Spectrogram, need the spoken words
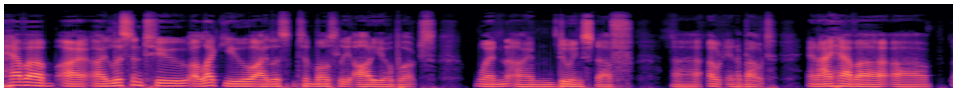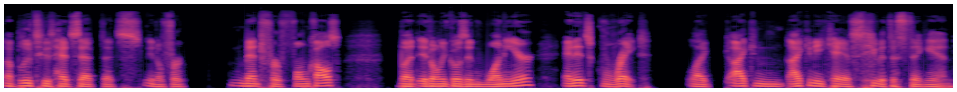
have a I, I listen to uh, like you. I listen to mostly audiobooks when I'm doing stuff uh, out and about, and I have a, a a Bluetooth headset that's you know for meant for phone calls, but it only goes in one ear, and it's great. Like I can I can eat KFC with this thing in.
